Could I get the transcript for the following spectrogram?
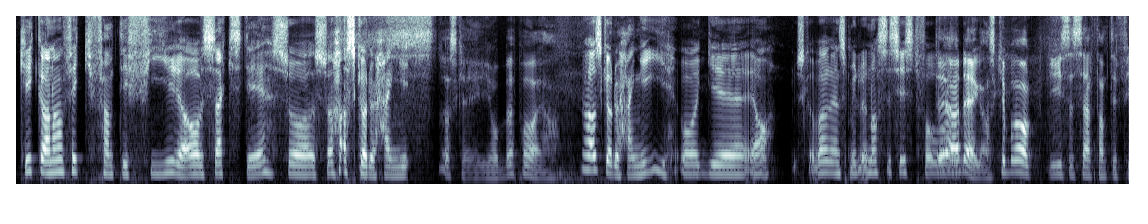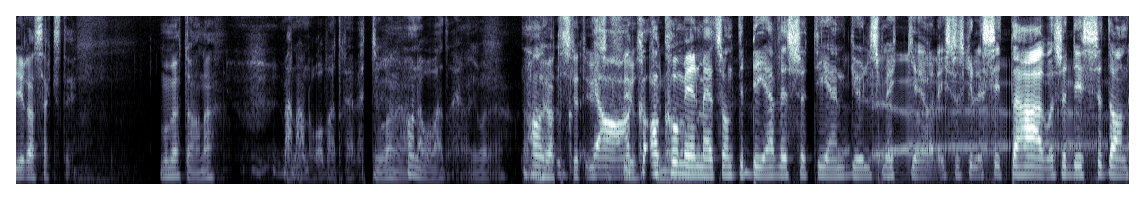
Kikkan han fikk 54 av 60, så, så her skal du henge i. Da skal jeg jobbe på, ja. Her skal du henge i, og eh, ja, du skal være en smule narsissist for Det, å ja, det er ganske bra å gi seg selv 54 av 60. Må møte han her. Men han er overdrevet. Han? Han er overdrevet. Ja. Han Han, hørtes litt ut ja, han han kom inn med et sånt DV71 gullsmykke, og de som skulle sitte her, og så disset han,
